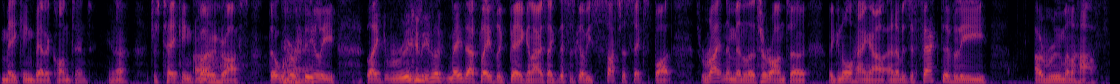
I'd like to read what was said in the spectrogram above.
making better content. You know, just taking ah. photographs that were really, like, really look made that place look big. And I was like, this is gonna be such a sick spot. It's right in the middle of Toronto. We can all hang out, and it was effectively a room and a half.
